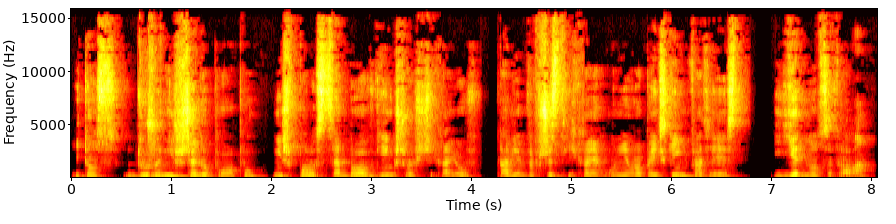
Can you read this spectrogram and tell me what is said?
i to z dużo niższego pułapu niż w Polsce, bo w większości krajów, prawie we wszystkich krajach Unii Europejskiej, inflacja jest jednocyfrowa.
